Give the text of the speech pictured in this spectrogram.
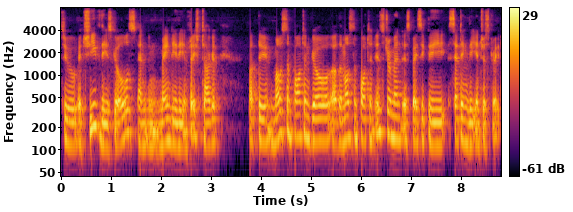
to achieve these goals, and mainly the inflation target. But the most important goal, or the most important instrument, is basically setting the interest rate.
